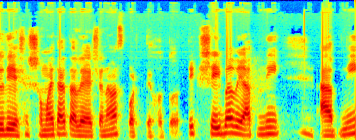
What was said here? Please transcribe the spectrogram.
যদি এসার সময় থাকে তাহলে এসার নামাজ পড়তে হতো। ঠিক সেইভাবে আপনি আপনি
